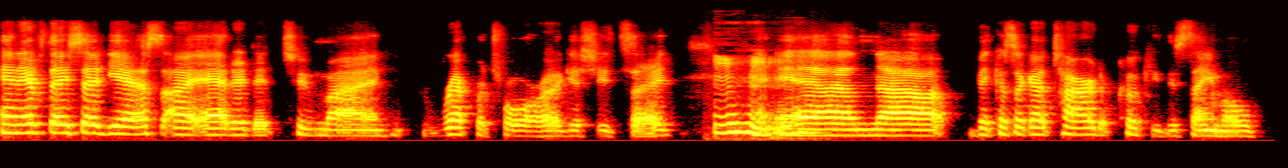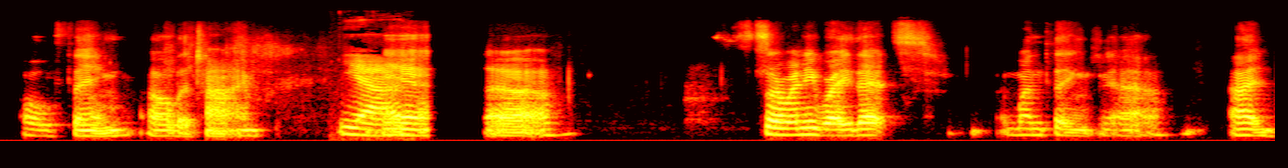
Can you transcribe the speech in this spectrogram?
and if they said yes, I added it to my repertoire, I guess you'd say. Mm-hmm. And uh, because I got tired of cooking the same old old thing all the time. Yeah. Uh, so anyway, that's one thing uh, I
